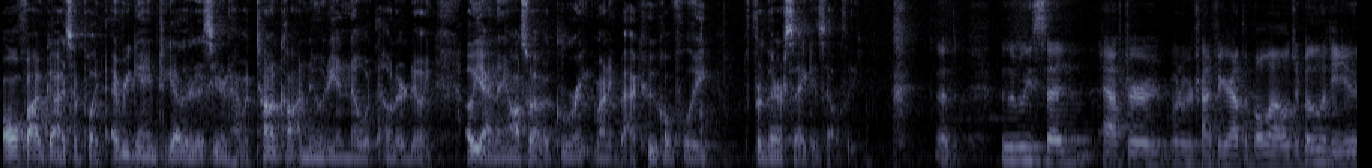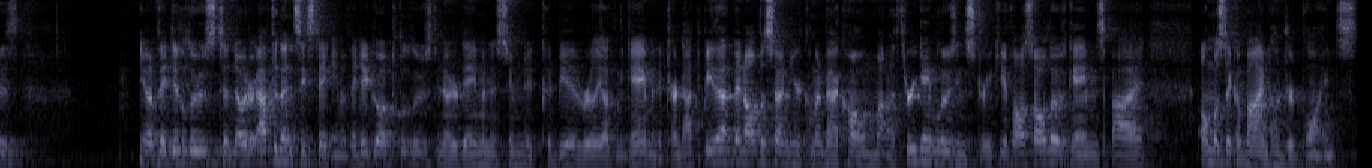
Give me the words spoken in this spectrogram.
all five guys have played every game together this year and have a ton of continuity and know what the hell they're doing. Oh yeah, and they also have a great running back who hopefully, for their sake, is healthy. As we said after when we were trying to figure out the bowl eligibility is you know, if they did lose to Notre after the NC State game, if they did go up to lose to Notre Dame and assumed it could be a really ugly game, and it turned out to be that, then all of a sudden you're coming back home on a three-game losing streak. You've lost all those games by almost a combined hundred points,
